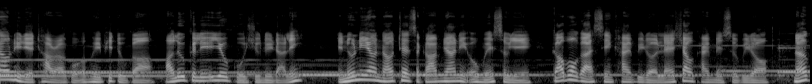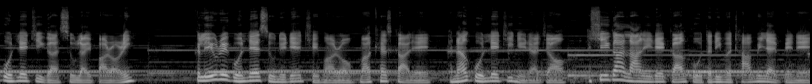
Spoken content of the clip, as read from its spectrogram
နောက်နေတဲ့ထာရာကိုအမေဖြစ်သူကဘာလို့ကလေးအယုတ်ကိုယူနေတာလဲ။ နင်တို့နှစ်ယောက်နောက်ထပ်စကားများနေအောင်မယ်ဆိုရင်ကားဘော်ကဆင်ခိုင်းပြီးတော့လမ်းလျှောက်ခိုင်းမယ်ဆိုပြီးတော့နောက်ကိုလှည့်ကြည့်ကဆူလိုက်ပါတော့တယ်။ကလေးတွေကိုလှည့်ဆူနေတဲ့အချိန်မှာတော့မာကတ်ကလည်းအနောက်ကိုလှည့်ကြည့်နေတာကြောင့်အရှိကလာနေတဲ့ကားကိုတတိမထားမိလိုက်ပဲနဲ့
